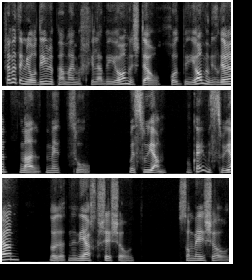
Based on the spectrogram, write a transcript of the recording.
עכשיו אתם יורדים לפעמיים אכילה ביום, לשתי ארוחות ביום, במסגרת זמן מצו... מסוים, אוקיי? מסוים, לא יודעת, נניח שש שעות, חמש שעות,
